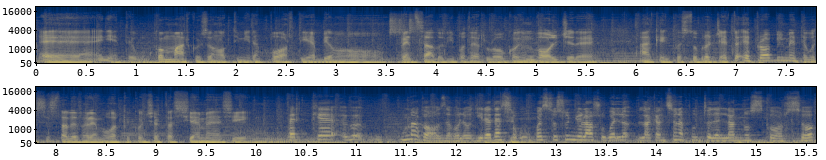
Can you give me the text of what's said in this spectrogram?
E, e niente, con Marco ci sono ottimi rapporti e abbiamo pensato di poterlo coinvolgere anche in questo progetto e probabilmente quest'estate faremo qualche concerto assieme, sì, Perché eh, una cosa volevo dire, adesso Sì. con questo Sogno Lacio, quello- la canzone appunto dell'anno scorso,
